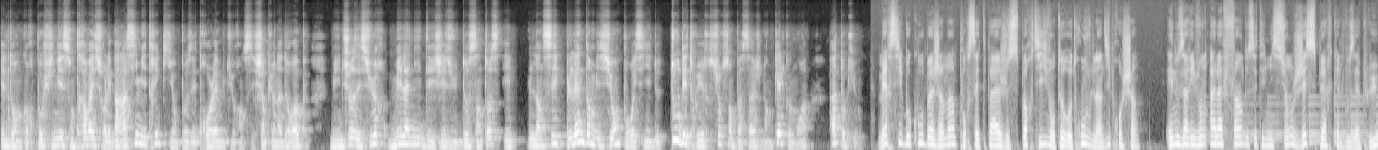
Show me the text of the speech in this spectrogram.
Elle doit encore peaufiner son travail sur les barres asymétriques qui ont posé problème durant ces championnats d'Europe, mais une chose est sûre, Mélanie des Jésus dos Santos est lancée pleine d'ambition pour essayer de tout détruire sur son passage dans quelques mois à Tokyo. Merci beaucoup Benjamin pour cette page sportive, on te retrouve lundi prochain. Et nous arrivons à la fin de cette émission, j'espère qu'elle vous a plu.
